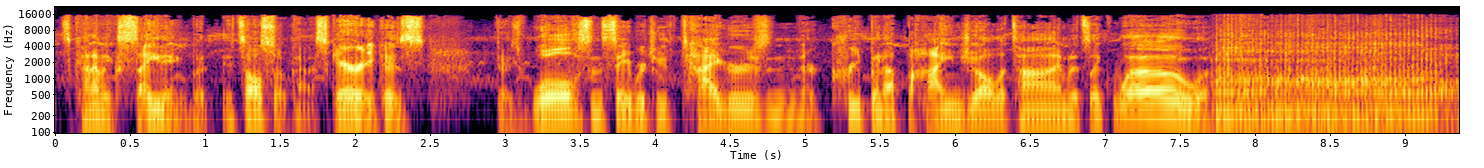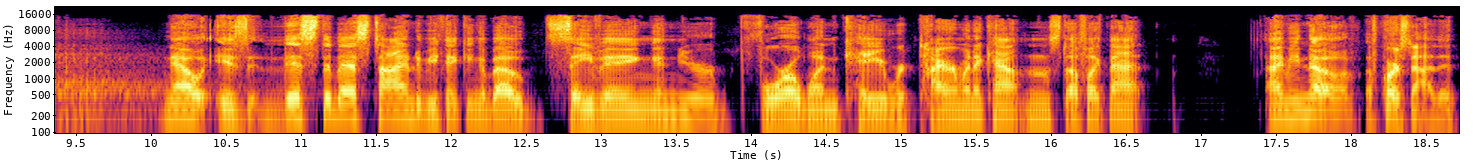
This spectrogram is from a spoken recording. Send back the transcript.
it's kind of exciting, but it's also kind of scary because there's wolves and saber-toothed tigers and they're creeping up behind you all the time. And it's like, whoa. Now, is this the best time to be thinking about saving and your 401k retirement account and stuff like that? I mean, no, of course not. The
